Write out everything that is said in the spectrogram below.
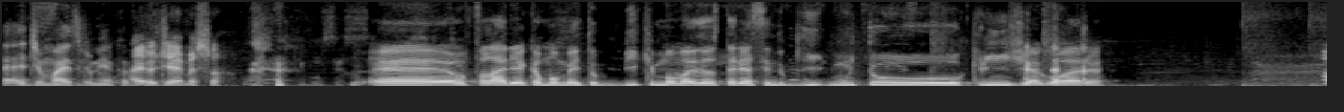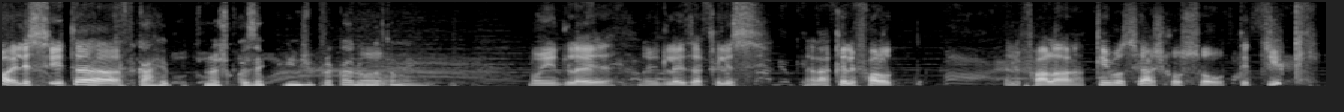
É demais pra minha Aí cabeça. o Jameson. É, eu falaria que é o momento Bigman, mas eu estaria sendo muito cringe agora. Pô, ele cita Ficar repetindo as coisas é cringe pra caramba Ah. também. no inglês, no inglês aquele. Será que ele falou. Ele fala, quem você acha que eu sou? Tetic?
